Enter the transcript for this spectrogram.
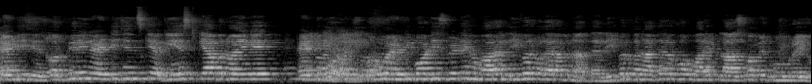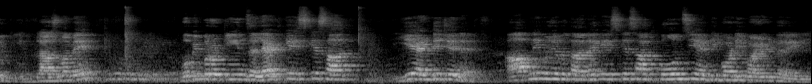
एंटीजेंस और फिर इन एंटीजेंस के अगेंस्ट क्या बनवाएँगे? एंटीबॉडीज और वो एंटीबॉडीज बेटे हमारा लीवर वगैरह बनाता है। लीवर बनाता है वो हमारे प्लाज्मा में घूम रही होती है। प्लाज्मा में? वो भी प्रोटीन है। लेट के इसके साथ ये एंटीजन है। आपने मुझे बताना है कि इसके साथ कौन सी एंटीबॉडी बाइंड करेगी?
